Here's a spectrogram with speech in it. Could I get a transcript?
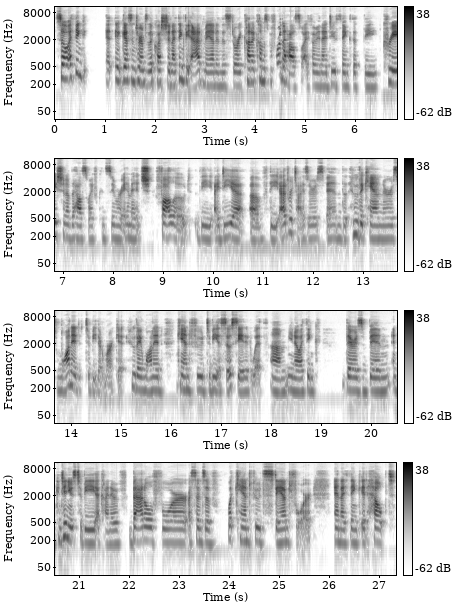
So I think I guess in terms of the question, I think the ad man in this story kind of comes before the housewife. I mean, I do think that the creation of the housewife consumer image followed the idea of the advertisers and the, who the canners wanted to be their market, who they wanted canned food to be associated with. Um, you know, I think there's been and continues to be a kind of battle for a sense of what canned foods stand for. And I think it helped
